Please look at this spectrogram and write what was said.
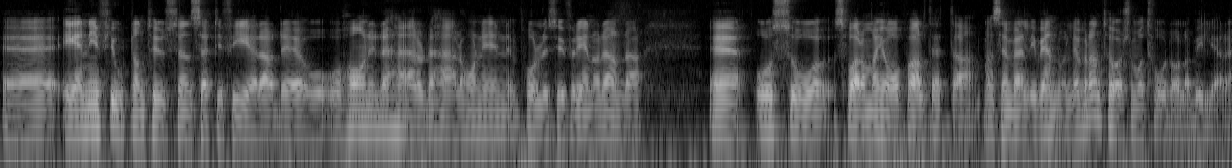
eh är ni 14 000 certifierade och, och, har ni det här och det här, har ni en policy för det ena och det andra, eh, och så svarar man ja på allt detta, men sen väljer vi ändå en leverantör som var 2 dollar billigare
